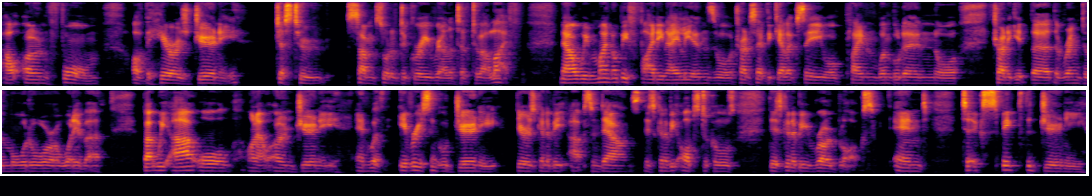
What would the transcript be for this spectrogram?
our own form of the hero's journey just to some sort of degree relative to our life. Now, we might not be fighting aliens or trying to save the galaxy or playing Wimbledon or trying to get the, the ring to Mordor or whatever, but we are all on our own journey. And with every single journey, there is going to be ups and downs. There's going to be obstacles. There's going to be roadblocks. And to expect the journey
